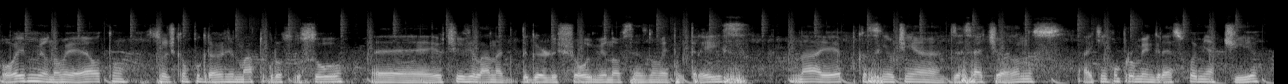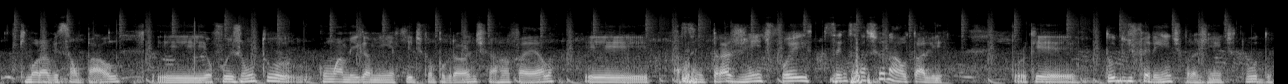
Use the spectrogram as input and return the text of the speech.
Oi, meu nome é Elton, sou de Campo Grande, Mato Grosso do Sul. É, eu tive lá na The Girl Show em 1993. Na época, assim, eu tinha 17 anos. Aí quem comprou meu ingresso foi minha tia, que morava em São Paulo. E eu fui junto com uma amiga minha aqui de Campo Grande, a Rafaela. E, assim, pra gente foi sensacional estar ali porque tudo diferente pra gente, tudo.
